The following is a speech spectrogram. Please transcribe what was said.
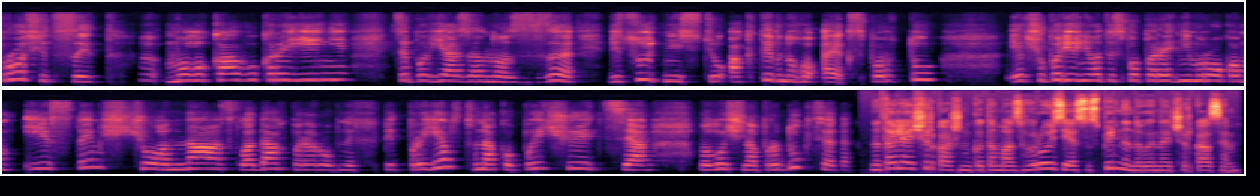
профіцит е, молока в Україні. Це пов'язано з відсутністю активного експорту, якщо порівнювати з попереднім роком, і з тим, що на складах переробних підприємств накопичується молочна продукція. Наталія Черкашенко, Тамас Горозія, Суспільне новини Черкаси.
